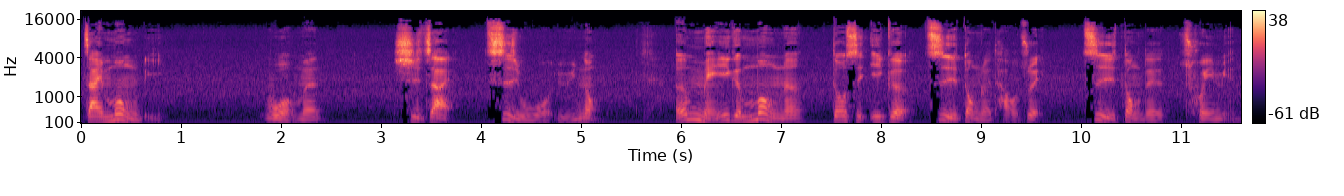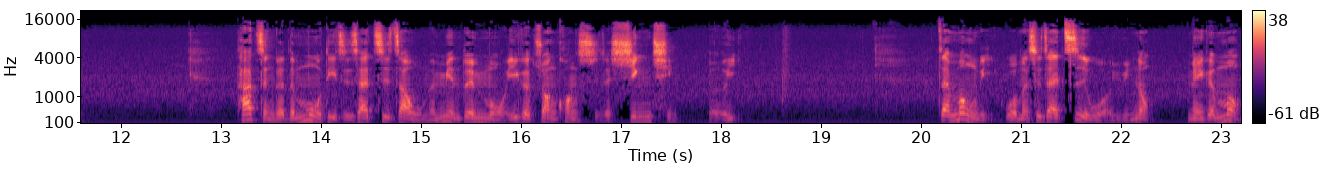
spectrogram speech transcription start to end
在梦里，我们是在自我愚弄，而每一个梦呢，都是一个自动的陶醉、自动的催眠。它整个的目的只是在制造我们面对某一个状况时的心情而已。在梦里，我们是在自我愚弄。每个梦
